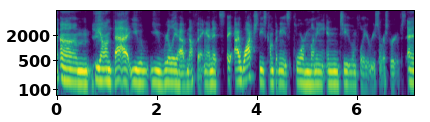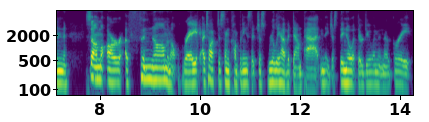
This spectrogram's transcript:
um, beyond that you you really have nothing. And it's i watch these companies pour money into employee resource groups and some are phenomenal right? I talk to some companies that just really have it down pat and they just they know what they're doing and they're great.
